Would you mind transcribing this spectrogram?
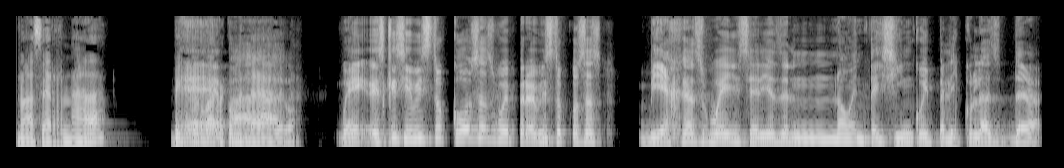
no hacer nada, Víctor va a recomendar algo. Güey, es que sí he visto cosas, güey, pero he visto cosas viejas, güey, series del 95 y películas de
